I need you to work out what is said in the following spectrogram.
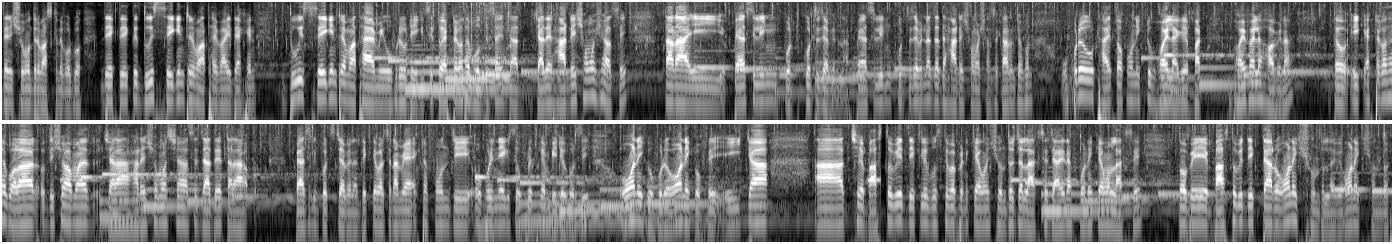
দেন সমুদ্রের মাঝখানে পড়ব। দেখতে দেখতে দুই সেকেন্ডের মাথায়, ভাই দেখেন, দুই সেকেন্ডের মাথায় আমি উপরে উঠে গেছি। তো একটা কথা বলতে চাই যাদের হার্টের সমস্যা আছে, তারা এই প্যারাসিলিং করতে যাবেন না। প্যারাসিলিং করতে যাবেন না, যাদের হার্টের সমস্যা আছে। কারণ যখন উপরে ওঠায়, তখন একটু ভয় লাগে বাট ভয় পেলে হবে না। তো এই একটা কথাই বলার উদ্দেশ্য আমার যারা হাড়ের সমস্যা আছে, যাদের তারা প্যারাসিলিং করতে যাবে না। দেখতে পাচ্ছেন আমি একটা ফোন যে উপরে নিয়ে গেছি, উপরে থেকে আমি ভিডিও করছি। অনেক উপরে অনেক উপরে। এইটা আছে বাস্তবে দেখলে বুঝতে পারবেন কেমন সৌন্দর্য লাগছে। জানি না ফোনে কেমন লাগছে। তবে বাস্তবে দেখতে আরও অনেক সুন্দর লাগে, অনেক সুন্দর।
